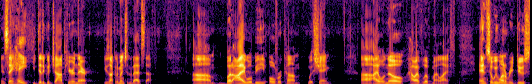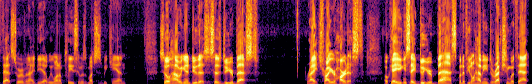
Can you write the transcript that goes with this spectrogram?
and saying, hey, you did a good job here and there. He's not going to mention the bad stuff. Um, but I will be overcome with shame. Uh, I will know how I've lived my life. And so we want to reduce that sort of an idea. We want to please Him as much as we can. So, how are we going to do this? It says, do your best, right? Try your hardest. Okay, you can say do your best, but if you don't have any direction with that,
